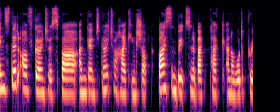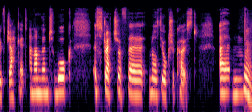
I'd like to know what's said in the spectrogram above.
Instead of going to a spa, I'm going to go to a hiking shop, buy some boots and a backpack and a waterproof jacket, and I'm going to walk a stretch of the North Yorkshire coast. Um, hmm.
